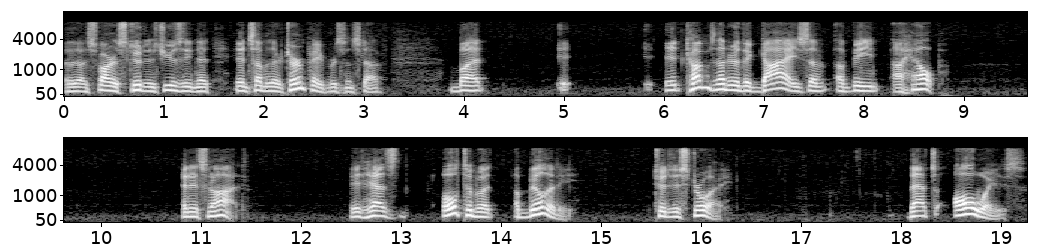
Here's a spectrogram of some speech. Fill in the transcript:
as far as students using it in some of their term papers and stuff. But it it comes under the guise of, of being a help. And it's not. It has ultimate ability to destroy that's always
